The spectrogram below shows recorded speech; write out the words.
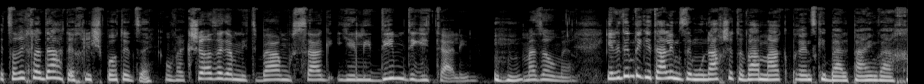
וצריך לדעת איך לשפוט את זה. ובהקשר הזה גם נטבע המושג ילידים דיגיטליים. Mm-hmm. מה זה אומר? ילידים דיגיטליים זה מונח שטבע מרק פרנסקי ב-2001,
